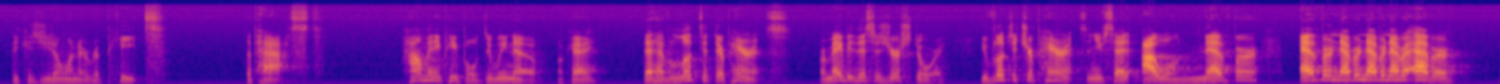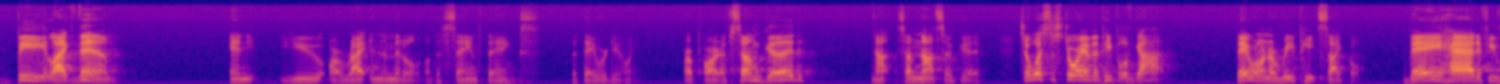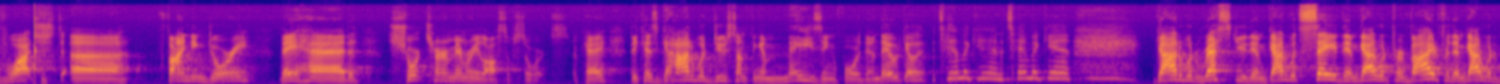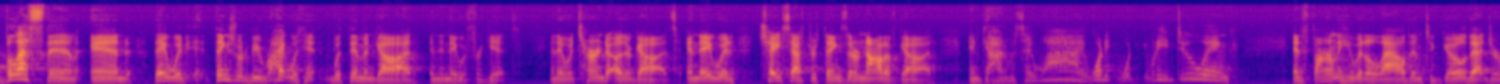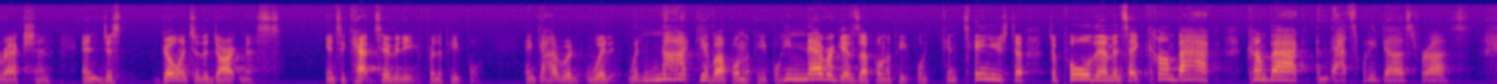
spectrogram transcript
Because you don't want to repeat the past. How many people do we know, okay, that have looked at their parents, or maybe this is your story. You've looked at your parents and you've said, I will never, ever, never, never, never, ever be like them. And you are right in the middle of the same things that they were doing or a part of. Some good, not, some not so good. So, what's the story of the people of God? They were on a repeat cycle. They had, if you've watched uh, Finding Dory, they had short term memory loss of sorts, okay? Because God would do something amazing for them. They would go, It's Him again, it's Him again. God would rescue them, God would save them, God would provide for them, God would bless them, and they would, things would be right with, him, with them and God, and then they would forget. And they would turn to other gods, and they would chase after things that are not of God. And God would say, Why? What are, what, what are you doing? And finally, He would allow them to go that direction and just go into the darkness, into captivity for the people. And God would, would, would not give up on the people. He never gives up on the people. He continues to, to pull them and say, Come back, come back. And that's what He does for us.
